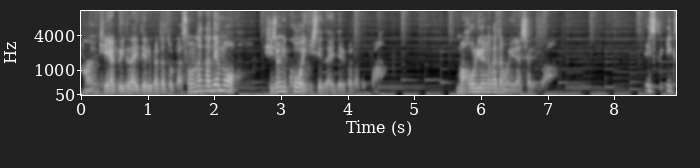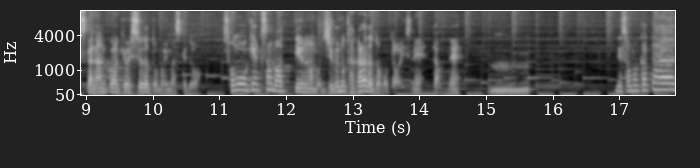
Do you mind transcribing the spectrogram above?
はい。契約いただいている方とかその中でも非常に好意にしていただいている方とか、まあ、保留の方もいらっしゃればいくいくつかランク分けは必要だと思いますけどそのお客様っていうのがもう自分の宝だと思った方がいいですね多分ねうん。でその方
